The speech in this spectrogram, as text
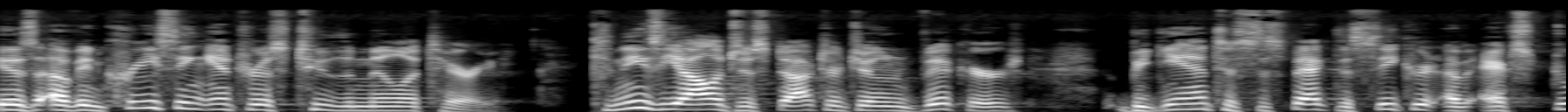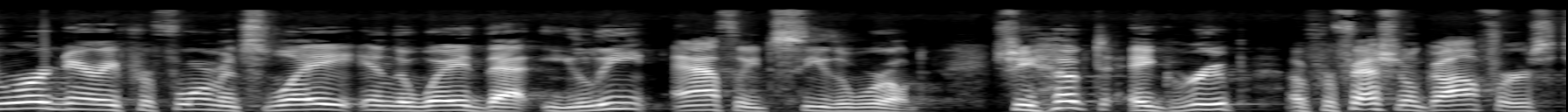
is of increasing interest to the military. Kinesiologist Dr. Joan Vickers began to suspect the secret of extraordinary performance lay in the way that elite athletes see the world. She hooked a group of professional golfers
